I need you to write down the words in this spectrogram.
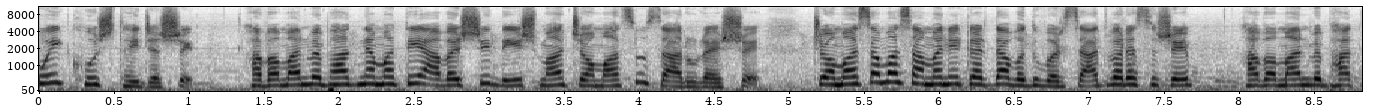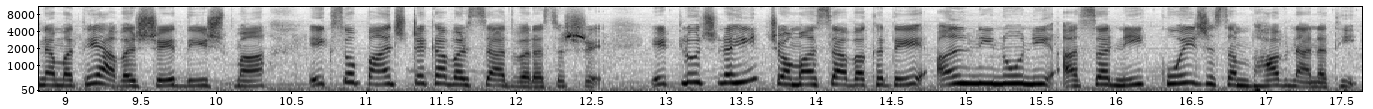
કોઈ ખુશ થઈ જશે. હવામાન વિભાગના મતે આ વર્ષે દેશમાં ચોમાસું સારું રહેશે. ચોમાસામાં સામાન્ય કરતાં વધુ વરસાદ વરસશે. હવામાન વિભાગના મતે આ વર્ષે દેશમાં એકસો પાંચ ટકા વરસાદ વરસશે. એટલું જ નહીં, ચોમાસા વખતે અલનીનોની અસરની કોઈ જ સંભાવના નથી.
